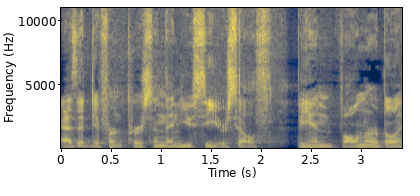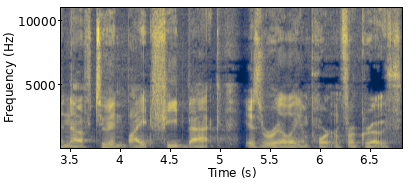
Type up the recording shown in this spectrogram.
as a different person than you see yourself. Being vulnerable enough to invite feedback is really important for growth.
